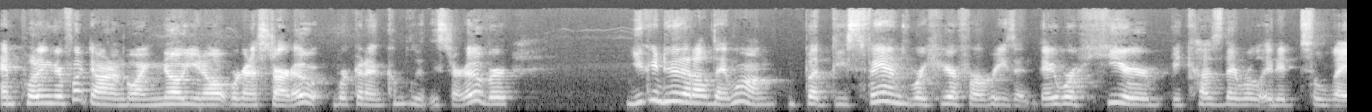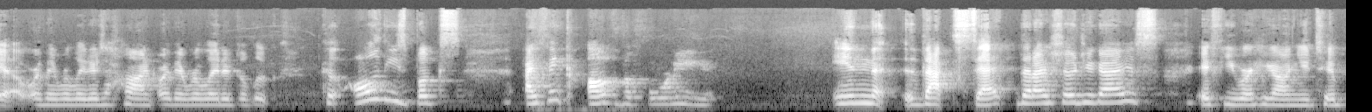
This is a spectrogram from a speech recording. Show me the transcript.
and putting their foot down and going, "No, you know what? We're going to start over. We're going to completely start over." you can do that all day long, but these fans were here for a reason. They were here because they related to Leia or they related to Han or they related to Luke. Because all of these books, I think of the 40 in that set that I showed you guys, if you were here on YouTube,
